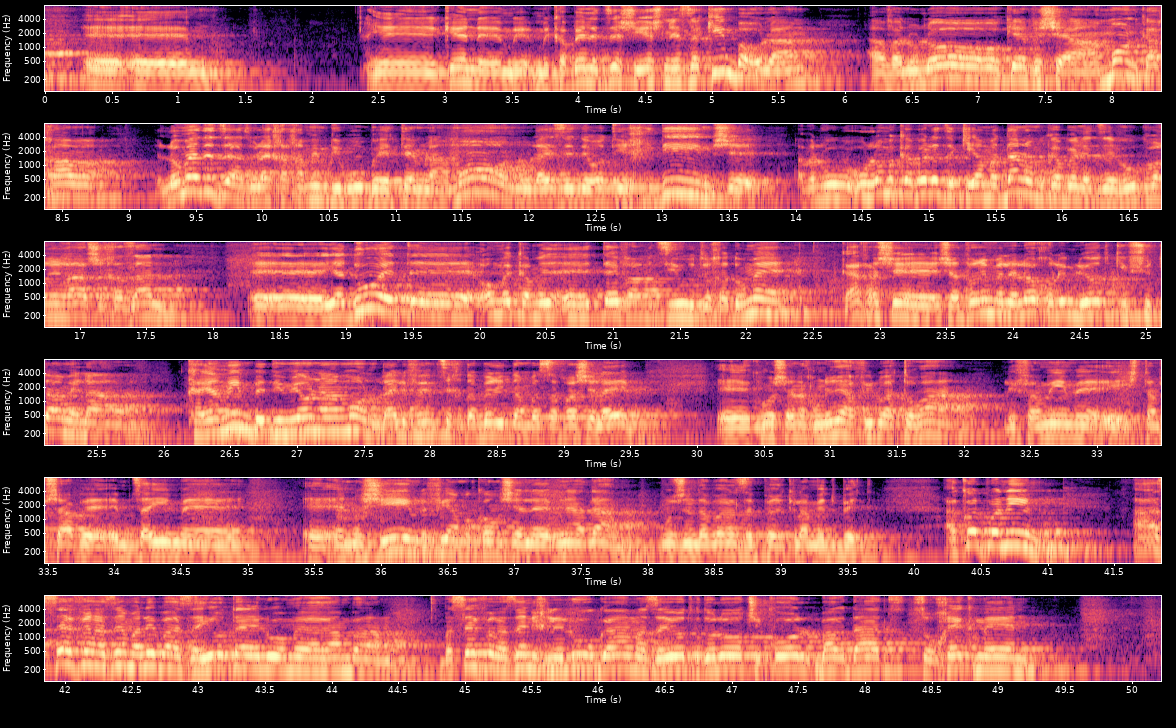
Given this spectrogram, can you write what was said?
כן, אה, מקבל את זה שיש נזקים בעולם, אבל הוא לא, כן, ושההמון ככה לומד את זה, אז אולי חכמים דיברו בהתאם להמון, אולי זה דעות יחידים, ש... אבל הוא, הוא לא מקבל את זה כי המדע לא מקבל את זה, והוא כבר הראה שחז"ל אה, ידעו את אה, עומק המ... אה, טבע המציאות וכדומה, ככה ש... שהדברים האלה לא יכולים להיות כפשוטם, אלא קיימים בדמיון ההמון, אולי לפעמים צריך לדבר איתם בשפה שלהם. אה, כמו שאנחנו נראה אפילו התורה לפעמים אה, השתמשה באמצעים אה, אנושיים לפי המקום של בני אדם כמו שנדבר על זה פרק ל"ב. על כל פנים הספר הזה מלא בהזיות האלו אומר הרמב"ם בספר הזה נכללו גם הזיות גדולות שכל בר דעת צוחק מהן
